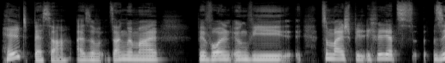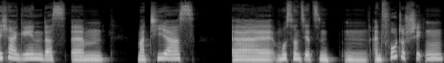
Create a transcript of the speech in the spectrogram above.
hält besser. Also sagen wir mal, wir wollen irgendwie, zum Beispiel, ich will jetzt sicher gehen, dass ähm, Matthias äh, muss uns jetzt ein, ein, ein Foto schicken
